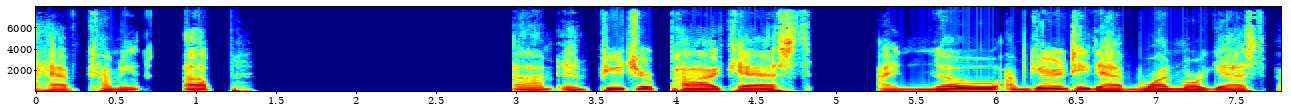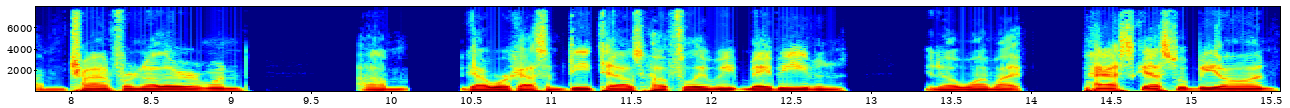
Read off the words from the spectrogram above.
have coming up um, in future podcasts? I know I'm guaranteed to have one more guest. I'm trying for another one. Um, got to work out some details. Hopefully, we maybe even, you know, one of my past guests will be on.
